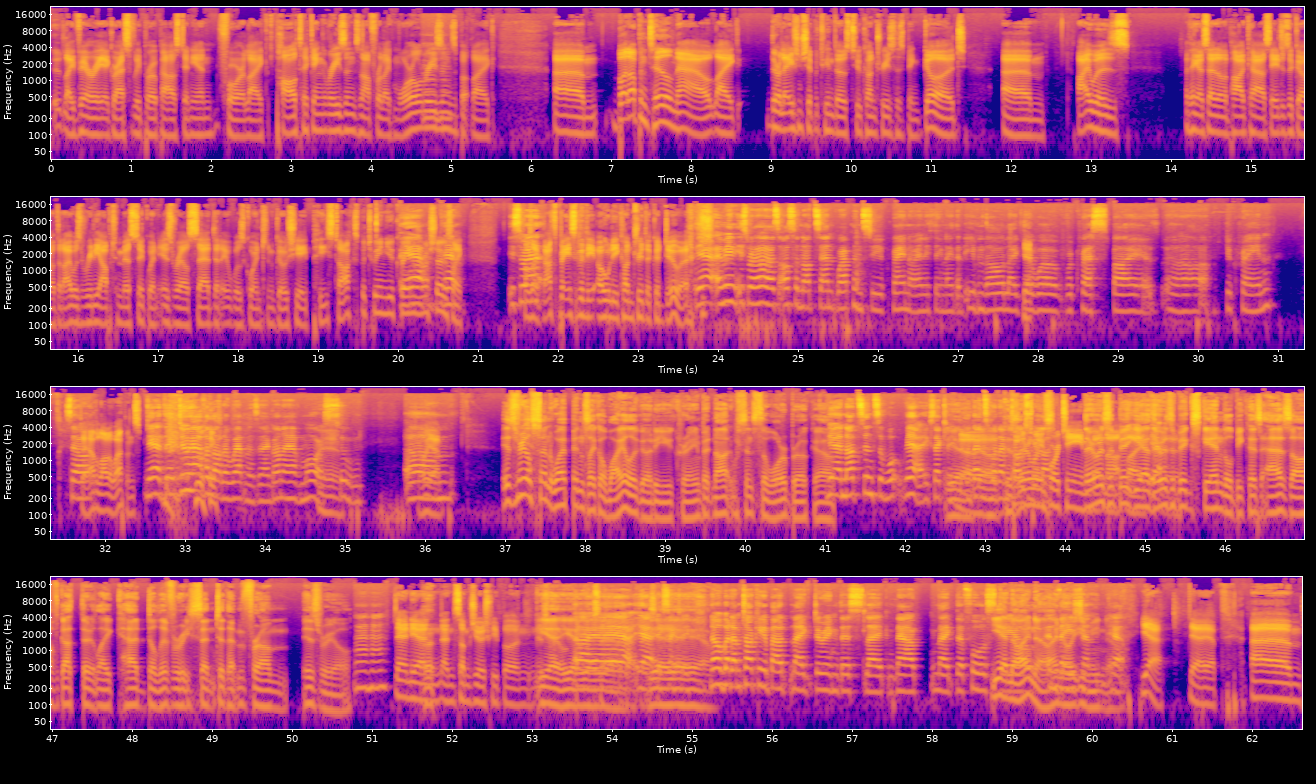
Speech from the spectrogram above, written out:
like very aggressively pro-Palestinian for like politicking reasons, not for like moral Mm-hmm. reasons, but like um but up until now like the relationship between those two countries has been good. Um I was I think I said it on the podcast ages ago that I was really optimistic when Israel said that it was going to negotiate peace talks between Ukraine Yeah, and Russia. It was yeah. like Israel, I was like, that's basically the only country that could do it. yeah, I mean, Israel has also not sent weapons to Ukraine or anything like that, even though like Yeah. there were requests by uh, Ukraine. So They have a lot of weapons. yeah, they do have a lot of weapons, and they're gonna have more soon. oh yeah. Israel sent weapons like a while ago to Ukraine, but not since the war broke out. Yeah, not since the war. Yeah, exactly. Yeah, That's yeah, what I'm talking there was- about. 2014. There was a big like- yeah, there was a big scandal because Azov got their like had delivery sent to them from Israel. Mm. and yeah, and, and some Jewish people in Yeah, Israel. yeah, yeah, yeah, yeah. yeah, yeah, Yeah, yeah, exactly. yeah, yeah. No, but I'm talking about like during this, like now, like the full scale Yeah, no, I know. I know what you mean now. Yeah, Yeah, yeah, yeah. Um,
